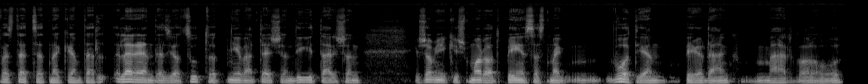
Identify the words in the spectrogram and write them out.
ez tetszett nekem, tehát lerendezi a cuccot, nyilván teljesen digitálisan, és amik is marad pénz, azt meg volt ilyen példánk már valahol,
